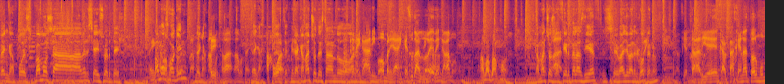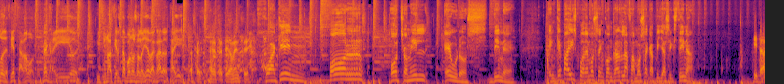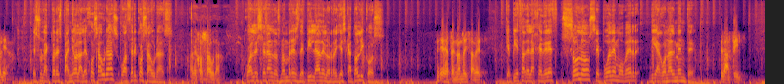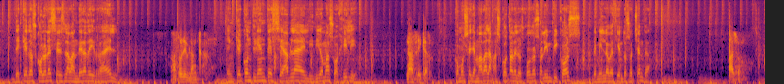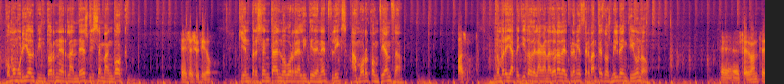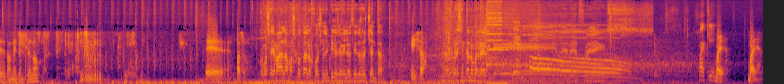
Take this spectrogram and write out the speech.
venga, pues vamos a ver si hay suerte. Venga, ¿Vamos, Joaquín? venga. Vamos, chaval, vamos ahí. Venga, A jugar. espérate. Mira, Camacho te está dando Venga, ánimo. venga, ánimo, hombre, ya, hay que sudarlo, ¿eh? Venga, vamos. Vamos, vamos. Camacho, si acierta a las 10, se va a llevar el bote, ¿no? Acierta a 10 en Cartagena, todo el mundo de fiesta, vamos. Venga. Ahí, eh, y si no acierta, pues no se lo lleva, claro, está ahí. Efectivamente. Joaquín, por 8.000 euros, dime, ¿en qué país podemos encontrar la famosa Capilla Sixtina? Italia. ¿Es un actor español, Alejo Sauras o Acerco Sauras? Alejo Saura. ¿Cuáles serán los nombres de pila de los reyes católicos? Eh, Fernando Isabel. ¿Qué pieza del ajedrez solo se puede mover diagonalmente? El alfil. ¿De qué dos colores es la bandera de Israel? Azul y blanca. ¿En qué continente se habla el idioma suajili? En África. ¿Cómo se llamaba la mascota de los Juegos Olímpicos de 1980? Paso. ¿Cómo murió el pintor neerlandés Vincent Van Gogh? Eh, se suicidó. ¿Quién presenta el nuevo reality de Netflix Amor Confianza? Paso. Nombre y apellido de la ganadora del Premio Cervantes 2021. Eh, Cervantes 2021. Mm. Eh, paso. ¿Cómo se llamaba la mascota de los Juegos Olímpicos de 1980? Misa. ¿Quién presenta el nuevo reality? Joaquín. Vaya, vaya.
